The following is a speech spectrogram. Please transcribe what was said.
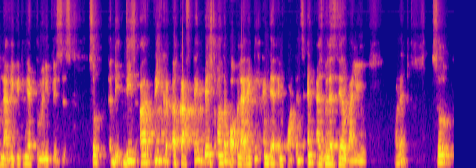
navigating at too many places. So th these are pre-crafted based on the popularity and their importance and as well as their value. All right. So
